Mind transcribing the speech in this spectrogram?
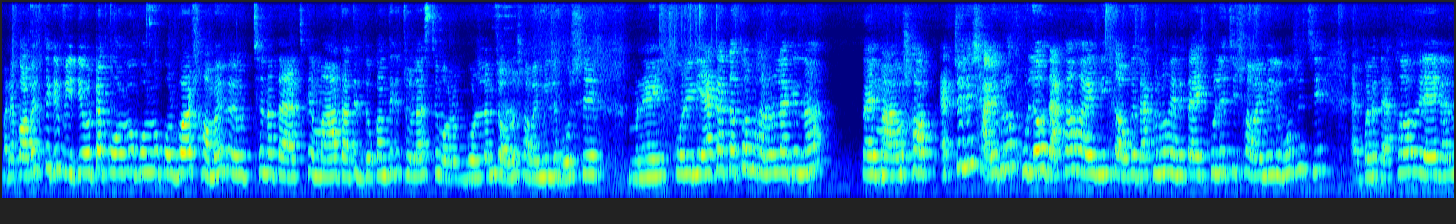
মানে কবে থেকে ভিডিওটা করব করব করব আর সময় হয়ে উঠছে না তাই আজকে মা তাদের দোকান থেকে চলে আসছে। বল- বললাম চলো সবাই মিলে বসে মানে করিনি। একা একা তো ভালো লাগে না। তাই মা সব অ্যাকচুয়ালি শাড়িগুলো খুলেও দেখা হয়নি কাউকে দেখানো হয়নি তাই খুলেছি সবাই মিলে বসেছি। একবারে দেখাও হয়ে গেল।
